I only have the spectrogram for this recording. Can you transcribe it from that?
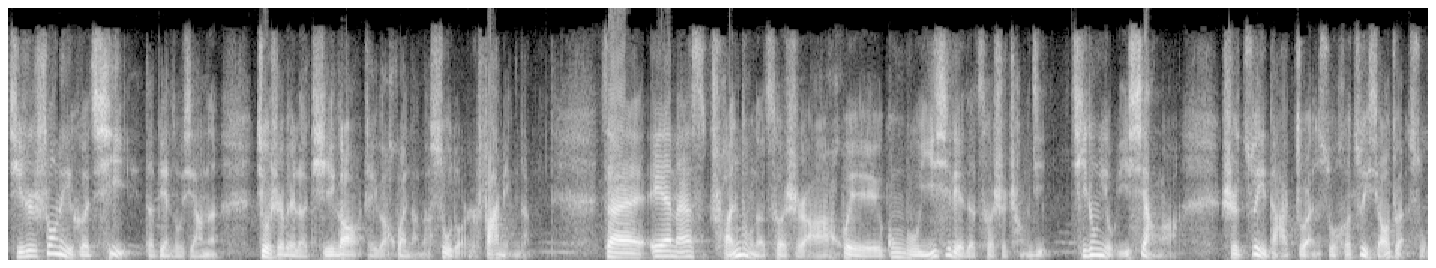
其实双离合器的变速箱呢，就是为了提高这个换挡的速度而发明的。在 AMS 传统的测试啊，会公布一系列的测试成绩，其中有一项啊是最大转速和最小转速。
